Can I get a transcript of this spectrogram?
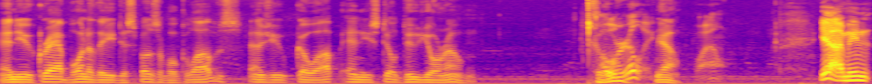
and you grab one of the disposable gloves as you go up, and you still do your own. Oh, really? Yeah. Wow. Yeah, I mean,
